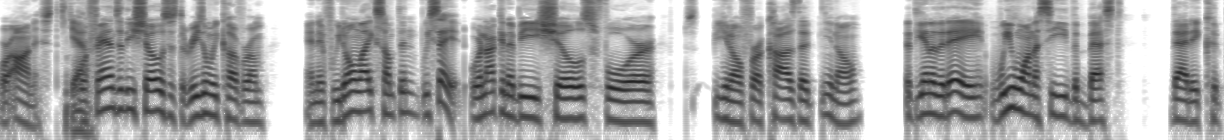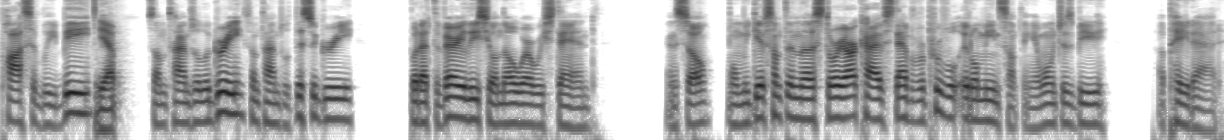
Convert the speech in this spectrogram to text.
we're honest. Yeah. We're fans of these shows. It's the reason we cover them. And if we don't like something, we say it. We're not going to be shills for, you know, for a cause that, you know, at the end of the day, we want to see the best that it could possibly be. Yep. Sometimes we'll agree, sometimes we'll disagree, but at the very least, you'll know where we stand. And so when we give something the story archive stamp of approval, it'll mean something. It won't just be a paid ad.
